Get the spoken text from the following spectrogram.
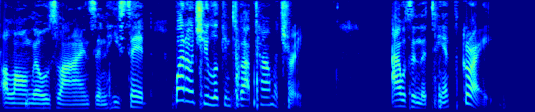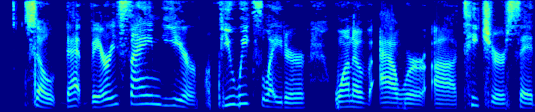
along those lines. And he said, why don't you look into optometry? I was in the 10th grade. So that very same year, a few weeks later, one of our uh, teachers said,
